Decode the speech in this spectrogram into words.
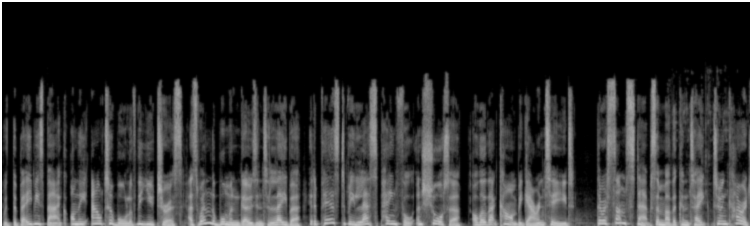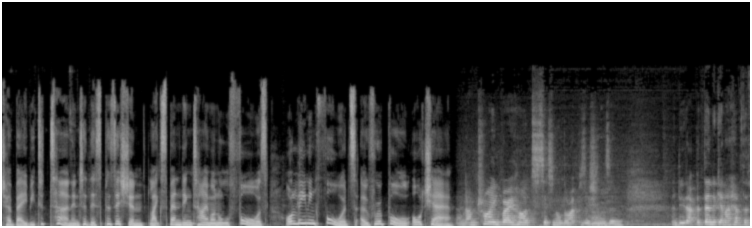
with the baby's back on the outer wall of the uterus, as when the woman goes into labour, it appears to be less painful and shorter, although that can't be guaranteed. There are some steps a mother can take to encourage her baby to turn into this position, like spending time on all fours or leaning forwards over a ball or chair. And I'm trying very hard to sit in all the right positions and, and do that. But then again, I have the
